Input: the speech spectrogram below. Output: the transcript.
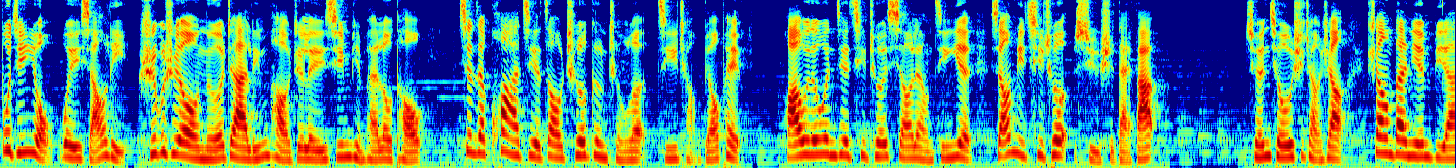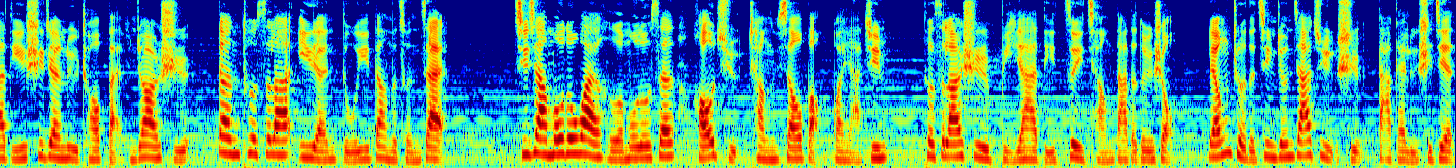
不仅有魏小李，时不时有哪吒领跑这类新品牌露头，现在跨界造车更成了机场标配。华为的问界汽车销量惊艳，小米汽车蓄势待发。全球市场上，上半年比亚迪市占率超百分之二十，但特斯拉依然独一档的存在。旗下 Model Y 和 Model 3豪取畅销榜冠亚军。特斯拉是比亚迪最强大的对手，两者的竞争加剧是大概率事件。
